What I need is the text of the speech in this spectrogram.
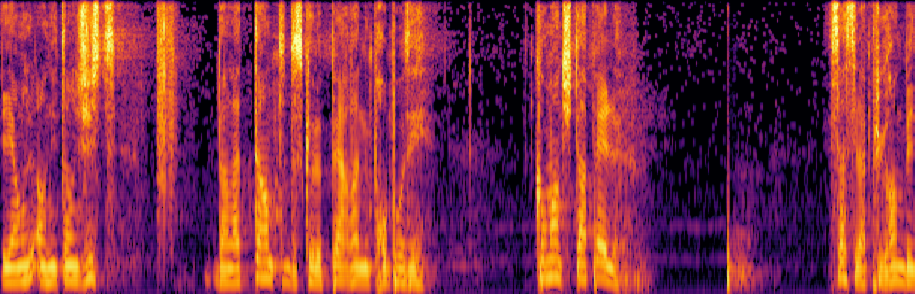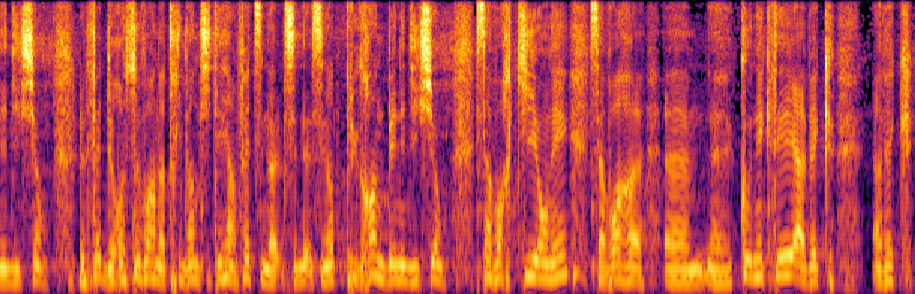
et en, étant juste dans l'attente de ce que le Père va nous proposer. Comment tu t'appelles? Ça, c'est la plus grande bénédiction. Le fait de recevoir notre identité, en fait, c'est notre plus grande bénédiction. Savoir qui on est, savoir euh, euh, connecter avec, avec,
